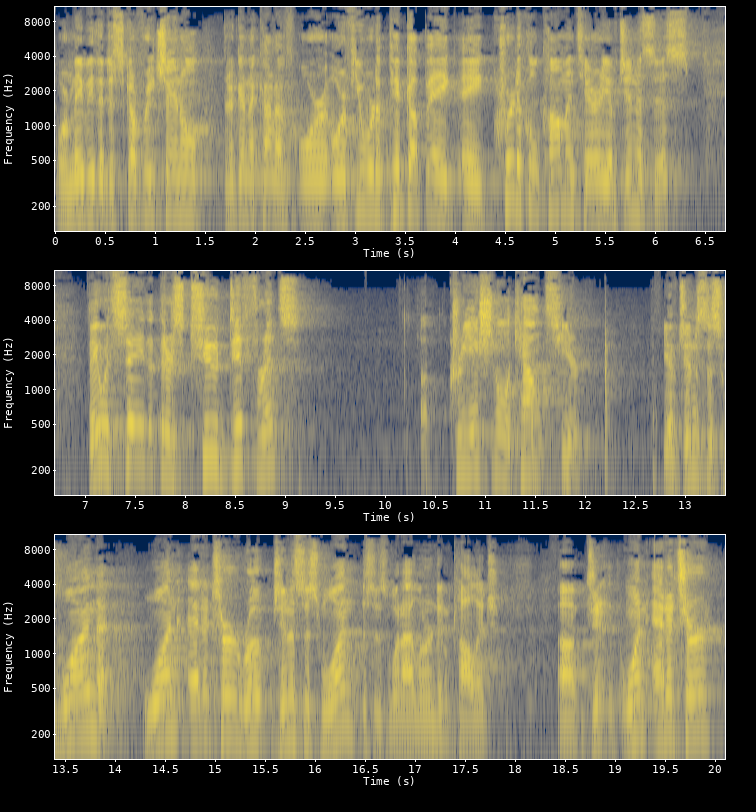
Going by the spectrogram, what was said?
or maybe the Discovery Channel, they're going to kind of, or, or if you were to pick up a, a critical commentary of Genesis, they would say that there's two different uh, creational accounts here. You have Genesis 1, that one editor wrote Genesis 1. This is what I learned in college. Uh, one editor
